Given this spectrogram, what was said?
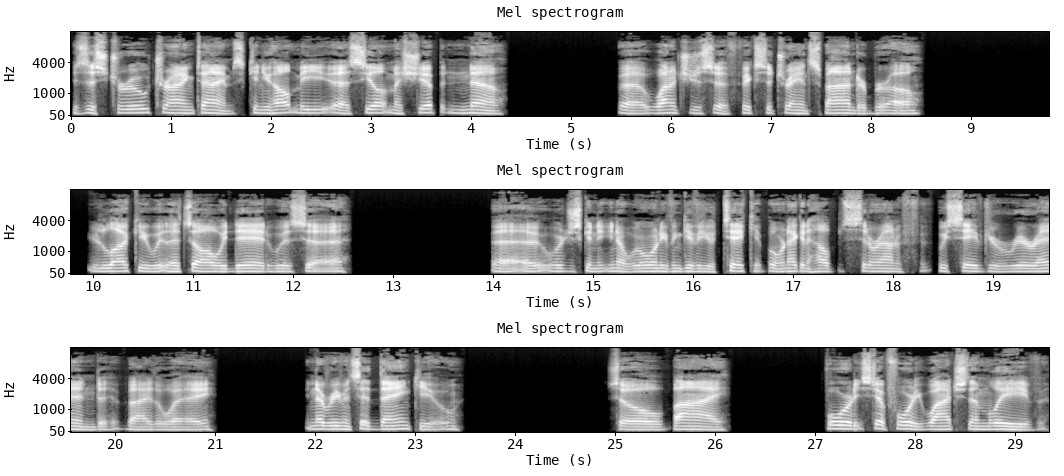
is this true? Trying times. Can you help me uh, seal up my ship? No. Uh, why don't you just uh, fix the transponder, bro? You're lucky we, that's all we did was, uh, uh, we're just going to, you know, we won't even give you a ticket, but we're not going to help sit around if we saved your rear end, by the way. You never even said thank you. So, bye. 40, step 40, watch them leave.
